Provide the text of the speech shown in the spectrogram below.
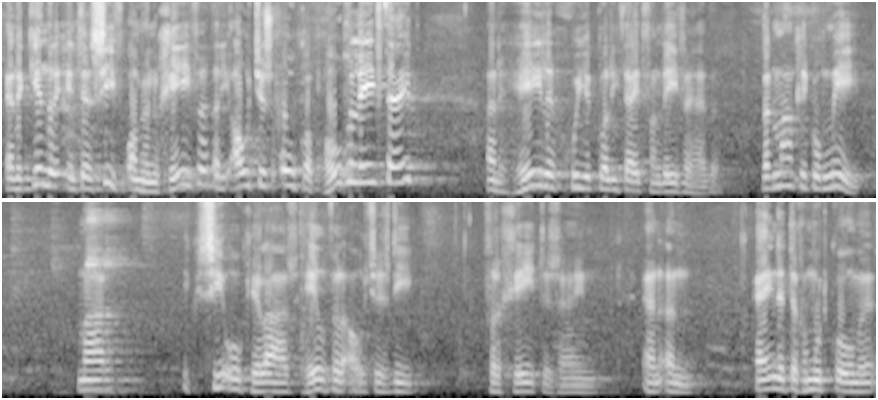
en de kinderen intensief om hun geven, dat die oudjes ook op hoge leeftijd een hele goede kwaliteit van leven hebben. Dat maak ik ook mee. Maar ik zie ook helaas heel veel oudjes die vergeten zijn en een einde tegemoet komen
